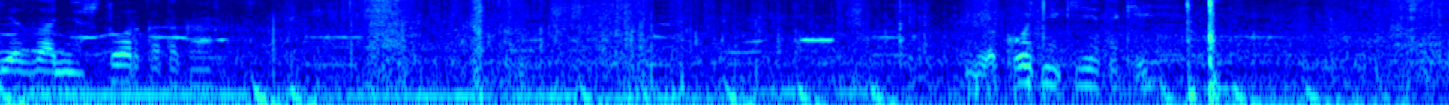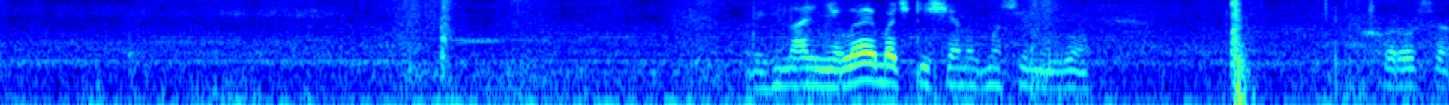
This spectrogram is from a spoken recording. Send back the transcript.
Є задня шторка така. Блокотник є такий. Оригінальні лейбочки ще над машиною є. Хороша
